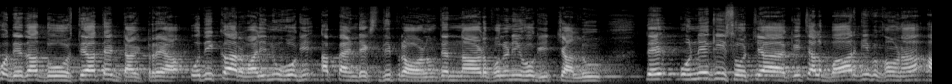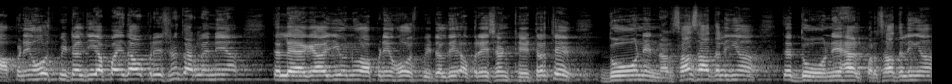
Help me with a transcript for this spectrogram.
ਘੁੱਦੇ ਦਾ ਦੋਸਤ ਆ ਤੇ ਡਾਕਟਰ ਆ ਉਹਦੀ ਘਰ ਵਾਲੀ ਨੂੰ ਹੋ ਗਈ ਅਪੈਂਡਿਕਸ ਦੀ ਪ੍ਰੋਬਲਮ ਤੇ ਨਾੜ ਫੁੱਲਣੀ ਹੋ ਗਈ ਚਾਲੂ। ਤੇ ਉਹਨੇ ਕੀ ਸੋਚਿਆ ਕਿ ਚੱਲ ਬਾਹਰ ਕੀ ਵਿਖਾਉਣਾ? ਆਪਣੇ ਹਸਪੀਟਲ ਜੀ ਆਪਾਂ ਇਹਦਾ ਆਪਰੇਸ਼ਨ ਕਰ ਲੈਨੇ ਆ ਤੇ ਲੈ ਗਿਆ ਜੀ ਉਹਨੂੰ ਆਪਣੇ ਹਸਪੀਟਲ ਦੇ ਆਪਰੇਸ਼ਨ ਥੀਏਟਰ 'ਚ। ਦੋ ਨੇ ਨਰਸਾਂ ਸੱਦ ਲੀਆਂ ਤੇ ਦੋ ਨੇ ਹੈਲਪਰ ਸੱਦ ਲੀਆਂ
